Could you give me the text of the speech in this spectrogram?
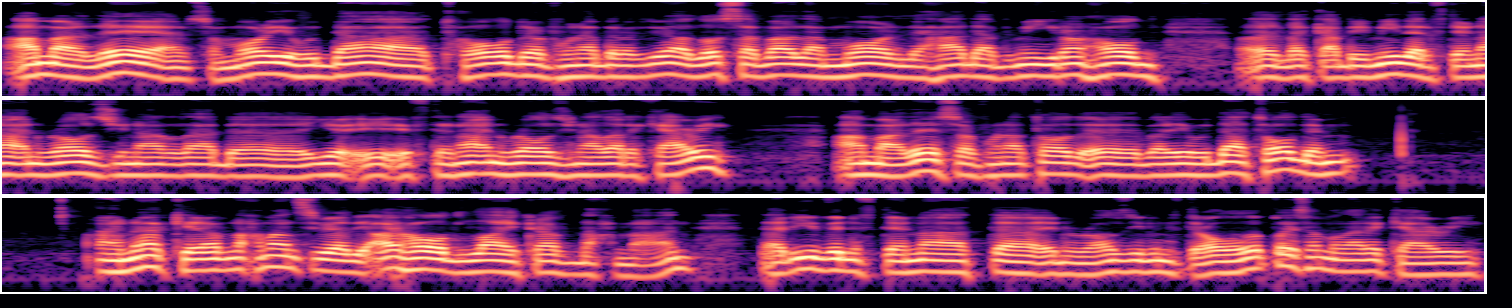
Amar le, and so Mor Yehuda told Rav Huna Rav Yehuda, lo savar la mor lehad abimi. You don't hold uh, like abimi that if they're not in rows, you're not allowed. To, you, if they're not in rows, you're not allowed to carry. Amar le, so Rav Huna told, uh, Bar Yehuda told him. I hold like Rav Nachman that even if they're not uh, in rows, even if they're all over the place, I'm allowed to carry.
